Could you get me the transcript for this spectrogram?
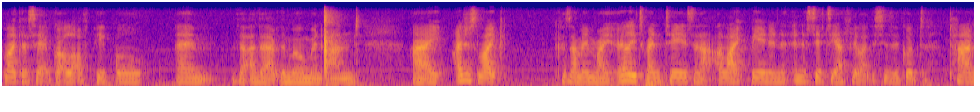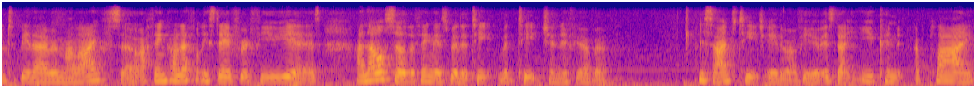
like I say I've got a lot of people um that are there at the moment and I I just like because I'm in my early 20s and I, I like being in, in a city I feel like this is a good time to be there in my life so I think I'll definitely stay for a few years and also the thing is with a te- with teaching if you ever decide to teach either of you is that you can apply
